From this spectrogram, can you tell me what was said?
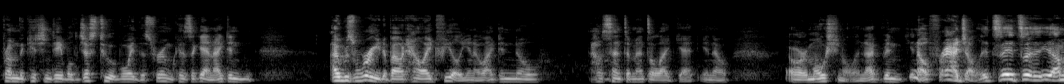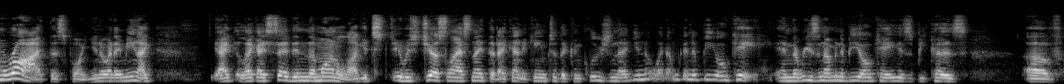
from the kitchen table just to avoid this room. Because again, I didn't, I was worried about how I'd feel. You know, I didn't know how sentimental I'd get. You know, or emotional, and I've been, you know, fragile. It's it's I'm raw at this point. You know what I mean? I. I, like I said in the monologue, it's it was just last night that I kind of came to the conclusion that you know what I'm going to be okay, and the reason I'm going to be okay is because of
